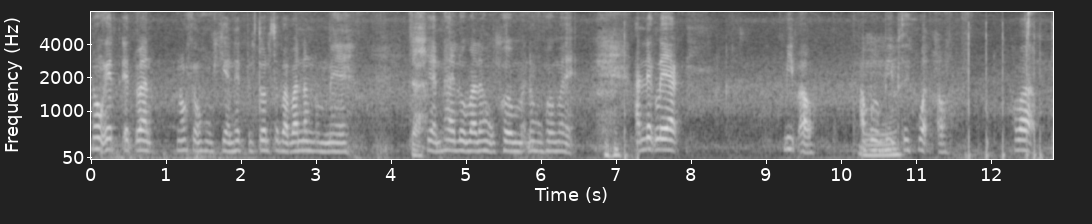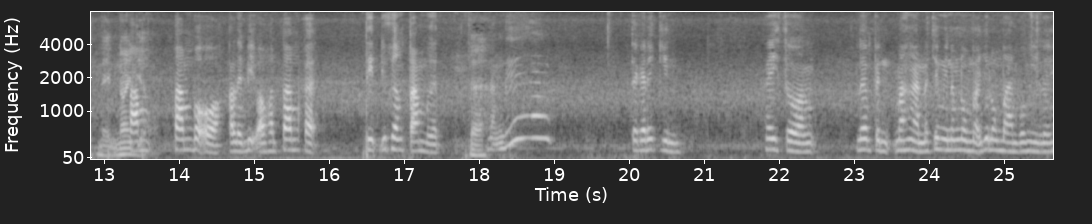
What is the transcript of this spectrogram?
น้องเอ็ดเอ็ดว่าน้องสองหงเขียนเฮ็ดเป็นต้นฉบับว่าน้ำนมแม่จ้ะเขียนถ่ายรูปมาแล้วหงเพิ่มน้องหงเพิ่มไว้อันแรกๆบีบเอา เอามือบีบใส่ขวดเอาเพ ราะว่าได้น้อยปั๊มเดียวปั๊มบ่ออกก็เลยบีบเอาคันปั๊มก็ติดอยู่เครื่องปั๊มเบิดจ้ะหนังเดืองแต่ก็ได้กินให้สองเริ่มเป็นมาหารแล้วจึงมีน้ำนมแล้วอยู่โรงพยาบาลบ่มีเลย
